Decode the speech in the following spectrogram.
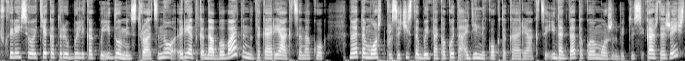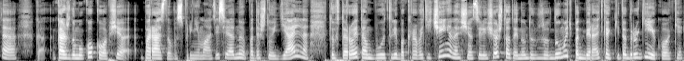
скорее всего, те, которые были как бы и до менструации. Но редко, да, бывает иногда такая реакция на кок, но это может просто чисто быть на какой-то отдельный кок такая реакция. Иногда такое может быть. То есть каждая женщина, каждому коку вообще по-разному воспринимается. Если одной подошло идеально, то второй там будет либо кровотечение начнется или еще что-то, и нужно думать, подбирать какие-то другие коки,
